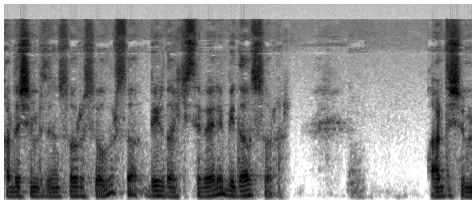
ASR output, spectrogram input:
Kardeşimizin sorusu olursa bir dahaki sefere bir daha sorar. Kardeşimiz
